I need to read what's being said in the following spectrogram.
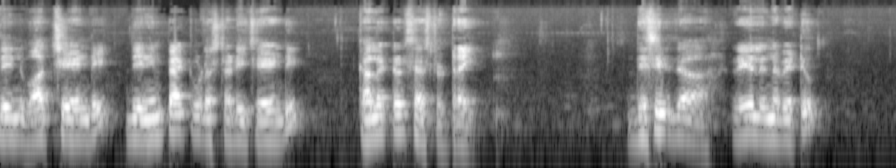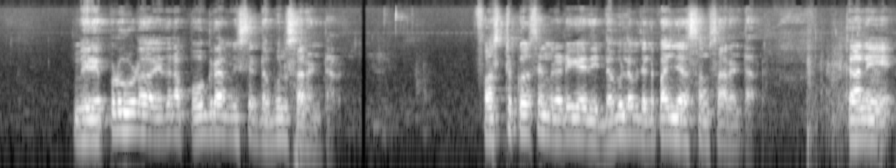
దీన్ని వాచ్ చేయండి. దీని ఇంపాక్ట్ కూడా స్టడీ చేయండి. Collectors has to try this is the real innovative మీరు ఎప్పుడు కూడా ఏదైనా ప్రోగ్రామ్ ఇస్తే డబ్బులు సార్ అంటారు. ఫస్ట్ క్వశ్చన్ మీరు అడిగేది డబ్బులు లేకపోతే పని చేస్తాం సార్? అంటారు. కానీ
